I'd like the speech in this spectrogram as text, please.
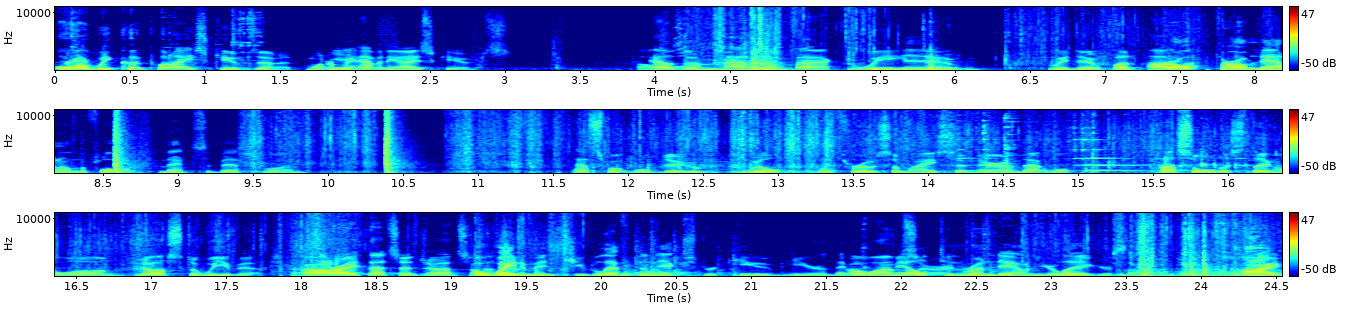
Or we could put ice cubes in it. Wonder if we have any ice cubes. Oh, As a matter of fact, we, We do. do. We do. But throw, uh, throw them down on the floor. That's the best way. that's what we'll do. We'll, we'll throw some ice in there and that will hustle this thing along just a wee bit. All right, that's it, Johnson. Oh, That's wait it. a minute, you've left an extra cube here that Oh, will I'm melt sorry. and run down your leg or something. All right,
